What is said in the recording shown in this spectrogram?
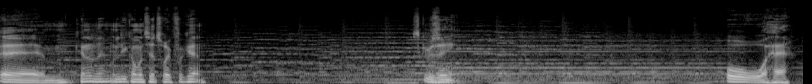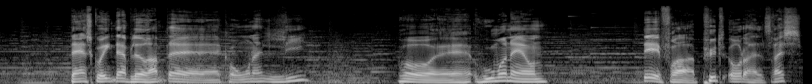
Øhm, kender du det? Man lige kommer til at trykke forkert. Skal vi se. Oha. Der er sgu en, der er blevet ramt af corona lige på øh, humornaven. Det er fra Pyt 58.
